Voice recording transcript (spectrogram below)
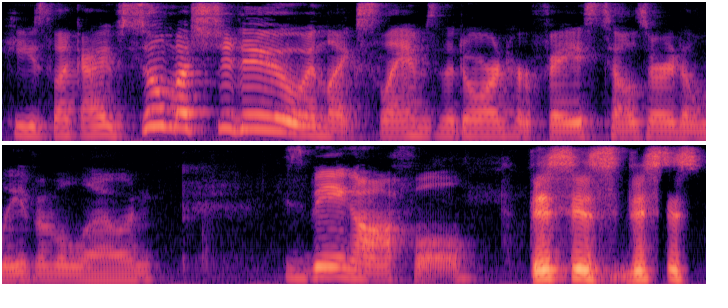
he's like, "I have so much to do," and like slams the door in her face, tells her to leave him alone. He's being awful. This is this is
